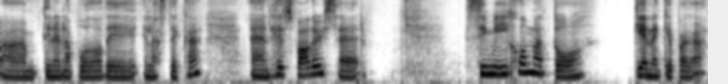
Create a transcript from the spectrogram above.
um, tiene el apodo de El Azteca, and his father said, Si mi hijo mató, tiene que pagar.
